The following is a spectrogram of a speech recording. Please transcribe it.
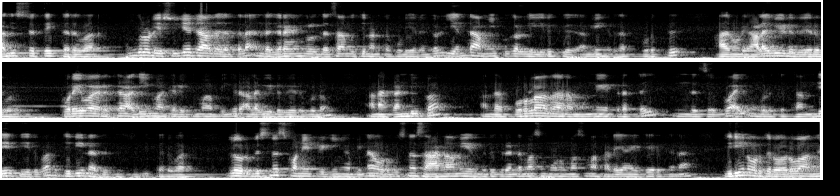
அதிர்ஷ்டத்தை தருவார். உங்களுடைய சுய ஜாதகத்தில் இந்த கிரகங்கள் தசாபுத்தி நடத்தக்கூடிய இடங்கள் எந்த அமைப்புகளில் இருக்குது அப்படிங்கிறத பொறுத்து அதனுடைய அளவீடு வேறுபடும். குறைவாக இருக்க அதிகமாக கிடைக்குமா அப்படிங்கிற அளவீடு வேறுபடும். ஆனால் கண்டிப்பாக அந்த பொருளாதார முன்னேற்றத்தை இந்த செவ்வாய் உங்களுக்கு தந்தே தீர்வார். திடீர் அதிர்ஷ்டத்தை தருவார். இல்லை ஒரு பிஸ்னஸ் பண்ணிட்டு இருக்கீங்க அப்படின்னா ஒரு பிஸ்னஸ் ஆகாமே இருந்துருக்கு ரெண்டு மாதம் மூணு மாதமாக தடையாகிட்டே இருக்குன்னா திடீர்னு ஒருத்தர் வருவாங்க.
